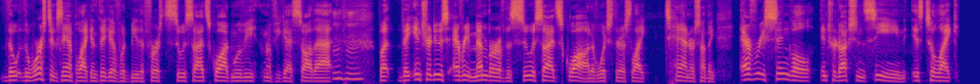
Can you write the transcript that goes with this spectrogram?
the the worst example I can think of would be the first Suicide Squad movie. I don't know if you guys saw that, but they introduce every member of the Suicide Squad, of which there's like ten or something. Every single introduction scene is to like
